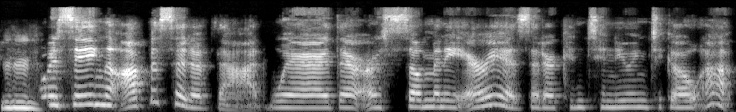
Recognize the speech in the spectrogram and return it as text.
Mhm. we're seeing the opposite of that, where there are so many areas that are continuing to go up.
